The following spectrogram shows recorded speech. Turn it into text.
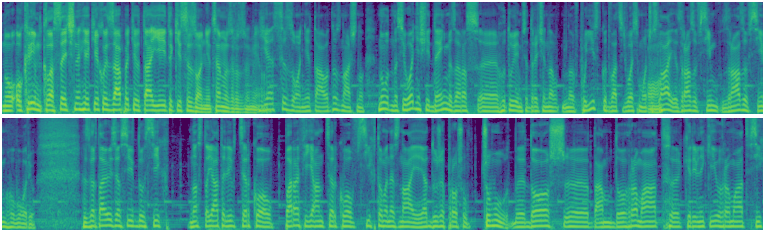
ну, окрім класичних якихось запитів, та є й такі сезонні, це ми зрозуміли. Є сезонні, та однозначно. Ну на сьогоднішній день ми зараз е, готуємося, до речі, на, на в поїздку 28 числа. І зразу всім зразу всім говорю. Звертаюся всі до всіх. Настоятелів церков, парафіян церков, всіх, хто мене знає. Я дуже прошу. Чому Е, до е, там до громад, е, керівників громад, всіх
